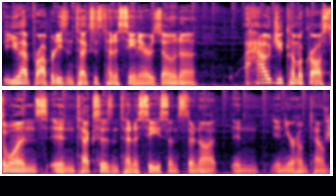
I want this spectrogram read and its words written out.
You have properties in Texas, Tennessee, and Arizona. How'd you come across the ones in Texas and Tennessee since they're not in, in your hometown?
